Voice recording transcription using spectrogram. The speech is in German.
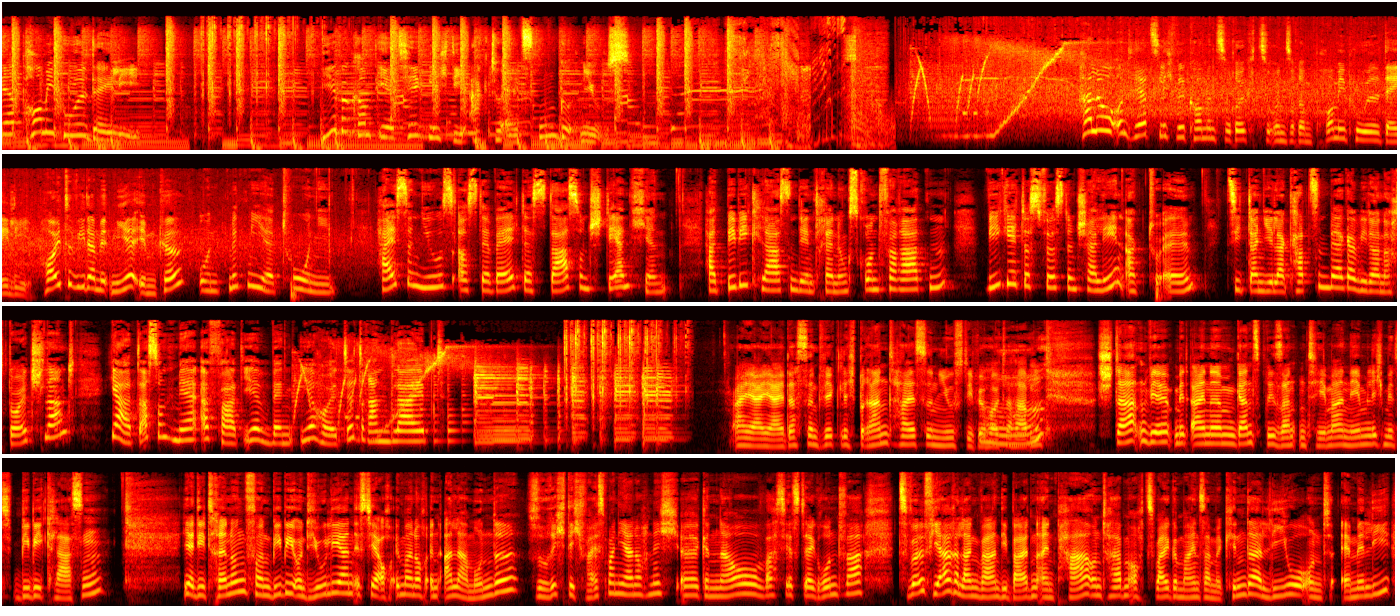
der Promipool Daily. Hier bekommt ihr täglich die aktuellsten Good News. Hallo und herzlich willkommen zurück zu unserem Promipool Daily. Heute wieder mit mir, Imke. Und mit mir, Toni. Heiße News aus der Welt der Stars und Sternchen. Hat Bibi Klaassen den Trennungsgrund verraten? Wie geht es Fürstin Charlene aktuell? Zieht Daniela Katzenberger wieder nach Deutschland? Ja, das und mehr erfahrt ihr, wenn ihr heute dran bleibt. Eieiei, das sind wirklich brandheiße News, die wir mhm. heute haben. Starten wir mit einem ganz brisanten Thema, nämlich mit Bibi Klaassen. Ja, die Trennung von Bibi und Julian ist ja auch immer noch in aller Munde. So richtig weiß man ja noch nicht äh, genau, was jetzt der Grund war. Zwölf Jahre lang waren die beiden ein Paar und haben auch zwei gemeinsame Kinder, Leo und Emily.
